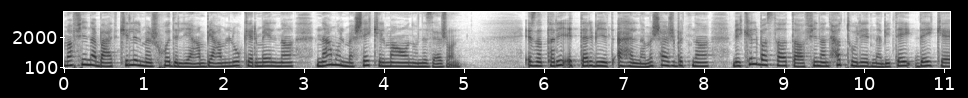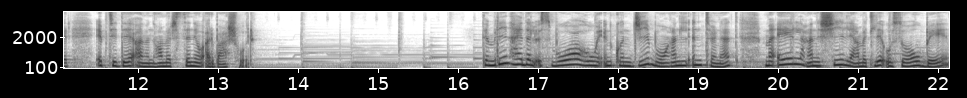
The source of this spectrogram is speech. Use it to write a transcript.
ما فينا بعد كل المجهود اللي عم بيعملوه كرمالنا نعمل مشاكل معهم ونزعجهم. إذا طريقة تربية أهلنا مش عجبتنا بكل بساطة فينا نحط ولادنا بديكر ابتداء من عمر سنة وأربع شهور تمرين هيدا الأسبوع هو إنكم تجيبوا عن الإنترنت مقال عن الشي اللي عم تلاقوا صعوبة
